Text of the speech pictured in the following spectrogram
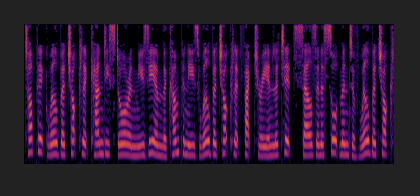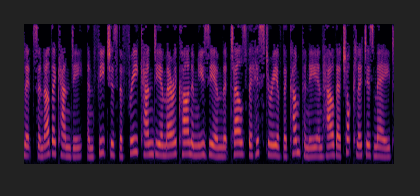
Topic Wilbur Chocolate Candy Store and Museum The company's Wilbur Chocolate Factory in Lititz sells an assortment of Wilbur chocolates and other candy, and features the Free Candy Americana Museum that tells the history of the company and how their chocolate is made.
